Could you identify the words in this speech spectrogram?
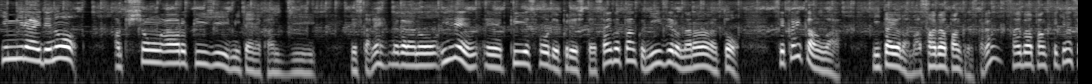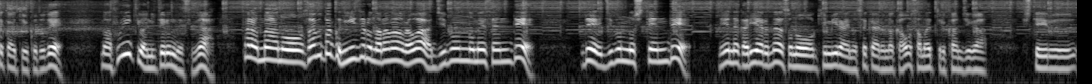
近未来でのアクション RPG みたいな感じですかね。だからあの、以前、えー PS4 でプレイしたサイバーパンク2077と世界観は似たような、まあサイバーパンクですから、サイバーパンク的な世界ということで、まあ雰囲気は似てるんですが、ただまああの、サイバーパンク2077は自分の目線で、で、自分の視点で、ね、なんかリアルなその近未来の世界の中をさまよってる感じがしている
